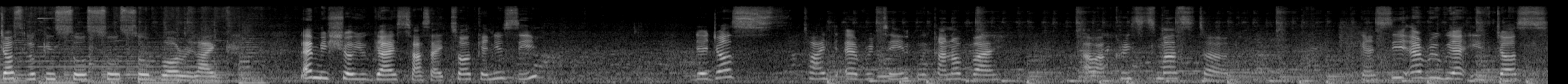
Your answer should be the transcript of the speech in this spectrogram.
just looking so so so boring. Like let me show you guys as i talk. Can you see? They just tied everything. We cannot buy our christmas stuff you can see everywhere is just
